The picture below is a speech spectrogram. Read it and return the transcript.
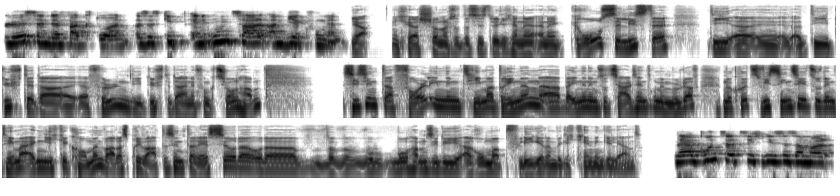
lösende Faktoren. Also es gibt eine Unzahl an Wirkungen. Ja. Ich höre schon, also das ist wirklich eine, eine große Liste, die äh, die Düfte da äh, erfüllen, die Düfte da eine Funktion haben. Sie sind da voll in dem Thema drinnen, äh, bei Ihnen im Sozialzentrum in Mühldorf. Nur kurz, wie sind Sie zu dem Thema eigentlich gekommen? War das privates Interesse oder, oder wo, wo haben Sie die Aromapflege dann wirklich kennengelernt? Naja, grundsätzlich ist es einmal,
